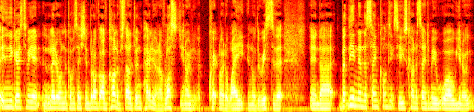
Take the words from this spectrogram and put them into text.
he goes to me later on in the conversation, but I've, I've kind of started doing paleo and I've lost, you know, a crap load of weight and all the rest of it. And, uh, but then in the same context, he's kind of saying to me, well, you know,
